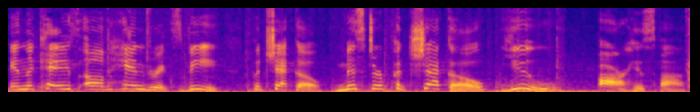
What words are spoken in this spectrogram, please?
In the case of Hendricks v. Pacheco, Mr. Pacheco, you are his father.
